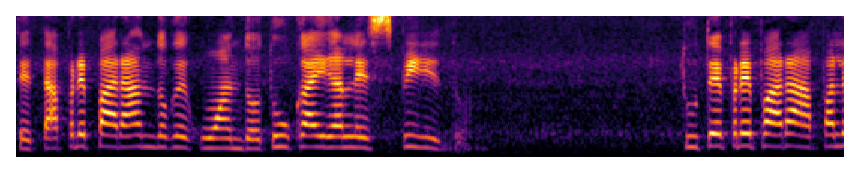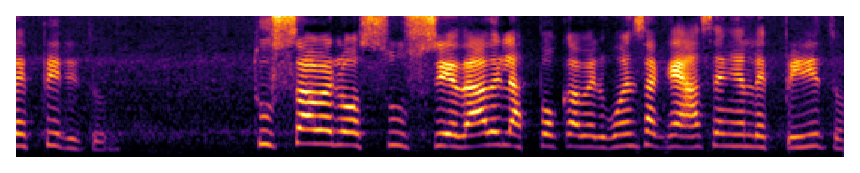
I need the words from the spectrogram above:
te está preparando que cuando tú caigas en el Espíritu, tú te preparas para el Espíritu. Tú sabes la suciedad y las poca vergüenza que hacen en el Espíritu.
